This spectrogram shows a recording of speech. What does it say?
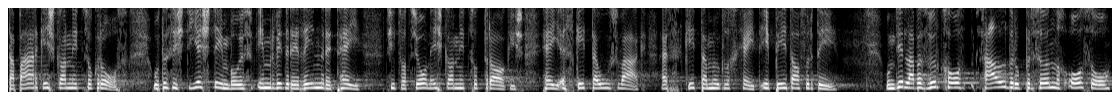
Der Berg ist gar nicht so groß. Und das ist die Stimme, die uns immer wieder erinnert, hey, die Situation ist gar nicht so tragisch. Hey, es gibt einen Ausweg. Es gibt eine Möglichkeit. Ich bin da für dich. Und ihr lebt es wirklich auch selber und persönlich auch so,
